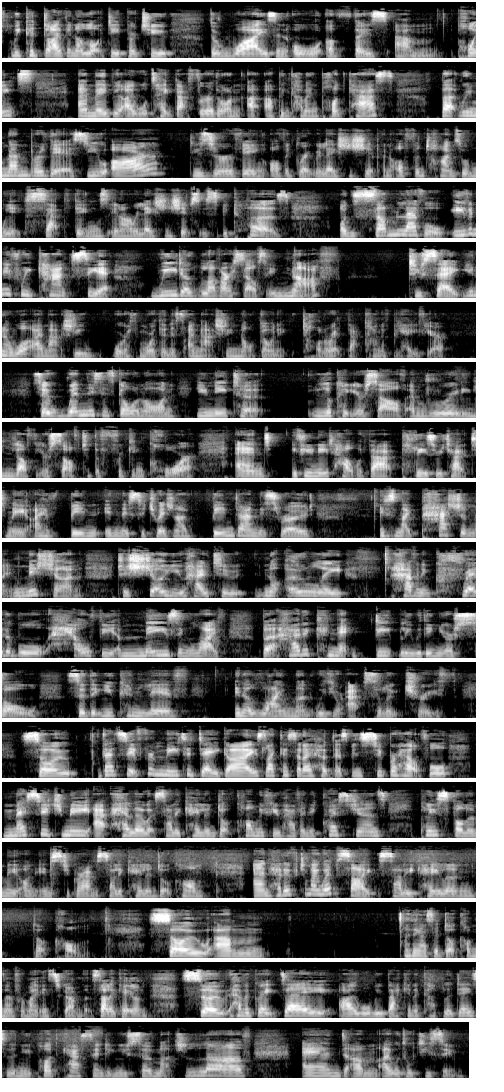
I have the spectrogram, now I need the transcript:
We could dive in a lot deeper to the whys and all of those um, points, and maybe I will take that further on uh, up and coming podcasts. But remember this you are deserving of a great relationship. And oftentimes, when we accept things in our relationships, it's because on some level, even if we can't see it, we don't love ourselves enough to say, you know what, I'm actually worth more than this. I'm actually not going to tolerate that kind of behavior. So when this is going on, you need to look at yourself and really love yourself to the freaking core. And if you need help with that, please reach out to me. I have been in this situation, I've been down this road. It is my passion, my mission to show you how to not only have an incredible, healthy, amazing life, but how to connect deeply within your soul so that you can live in alignment with your absolute truth. So that's it from me today, guys. Like I said, I hope that's been super helpful. Message me at hello at sallycalen.com if you have any questions. Please follow me on Instagram, sallycalen.com, and head over to my website, sallycalen.com. So, um, I think I said .com then for my Instagram, but Sally Kalen. So have a great day. I will be back in a couple of days with a new podcast, sending you so much love, and um, I will talk to you soon.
